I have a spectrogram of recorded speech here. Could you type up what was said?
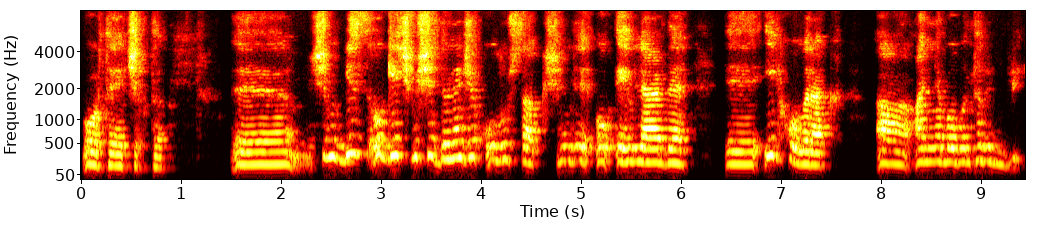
ortaya çıktı. E, şimdi biz o geçmişe dönecek olursak, şimdi o evlerde e, ilk olarak anne babanın tabii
